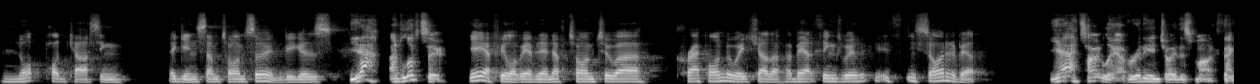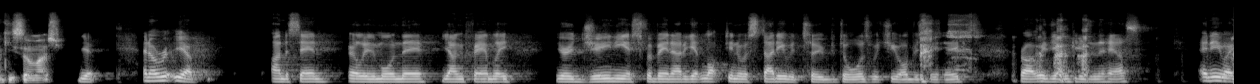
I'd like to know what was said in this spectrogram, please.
not podcasting again sometime soon because Yeah, I'd love to. Yeah, I feel like we haven't had enough time to uh, crap onto each other about things we're excited about. Yeah, totally. I've really enjoyed this, Mark. Thank you so much. Yeah, and I re- yeah understand early in the morning there, young family. You're a genius for being able to get locked into a study with two doors, which you obviously need, right? With young kids in the house. Anyway,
